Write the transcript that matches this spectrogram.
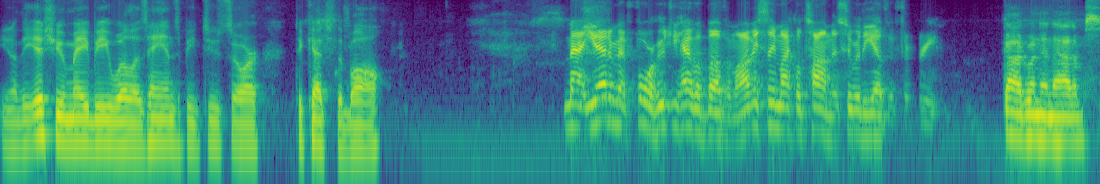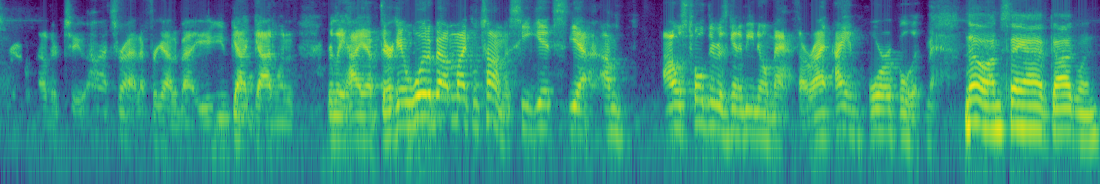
You know, the issue may be will his hands be too sore to catch the ball. Matt, you had him at four. Who'd you have above him? Obviously, Michael Thomas. Who were the other three? Godwin and Adams other two. Oh, that's right. I forgot about you. You've got Godwin really high up there. Okay, what about Michael Thomas? He gets yeah. I'm. I was told there was going to be no math. All right, I am horrible at math. No, I'm saying I have Godwin.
